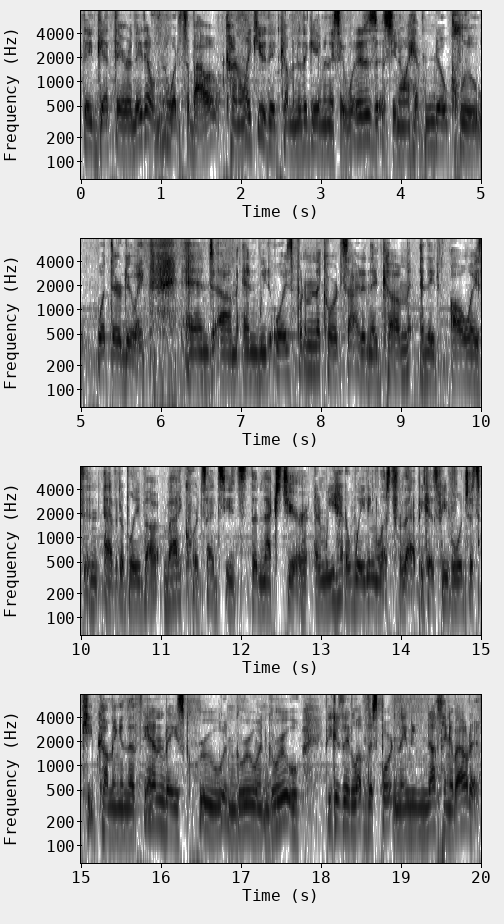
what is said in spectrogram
they'd get there and they don't know what it's about. Kind of like you they'd come into the game and they say what is this? You know i have no clue what they're doing. And um, and we'd always put them in the court side and they'd come and they'd always inevitably buy courtside seats the next year. And we had a waiting list for that because people would just keep coming in the fan base grew and grew and grew because they loved the sport and they knew nothing about it.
